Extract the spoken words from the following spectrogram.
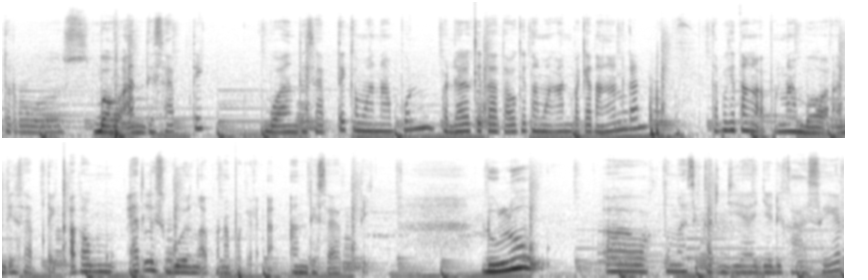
terus bawa antiseptik bawa antiseptik ke mana pun padahal kita tahu kita makan pakai tangan kan? Tapi kita nggak pernah bawa antiseptik atau at least gue nggak pernah pakai antiseptik. Dulu uh, waktu masih kerja jadi kasir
